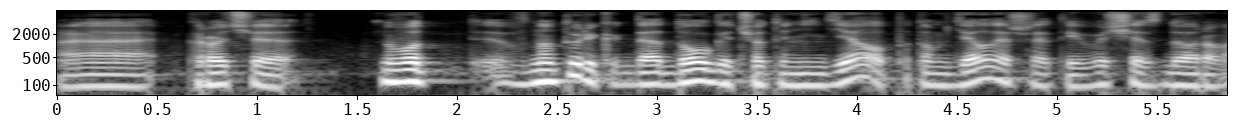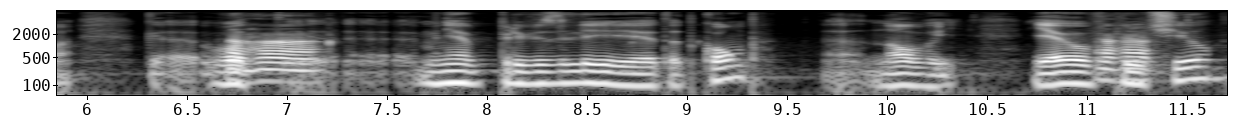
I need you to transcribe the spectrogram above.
Э, короче, ну вот в натуре, когда долго что-то не делал, потом делаешь это, и вообще здорово. Вот ага. Э, мне привезли этот комп э, новый, я его включил, ага.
